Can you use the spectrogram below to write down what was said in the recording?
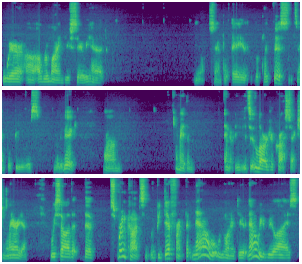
where uh, I'll remind you say we had you know sample A looked like this and sample B was really big um, I made them, and it's a larger cross-sectional area. We saw that the spring constant would be different, but now what we want to do, now we realize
